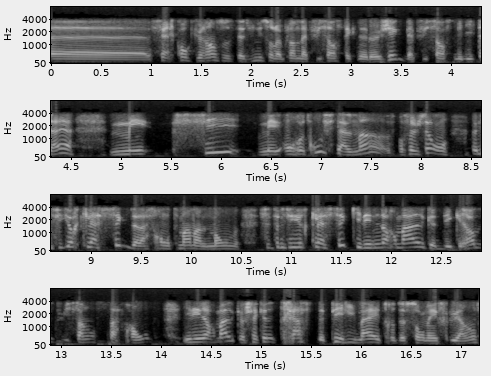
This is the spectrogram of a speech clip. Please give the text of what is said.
euh, faire concurrence aux États-Unis sur le plan de la puissance technologique, de la puissance militaire, mais si mais on retrouve finalement, c'est pour ça que je dis, une figure classique de l'affrontement dans le monde. C'est une figure classique qu'il est normal que des grandes puissances s'affrontent. Il est normal que chacune trace le périmètre de son influence.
